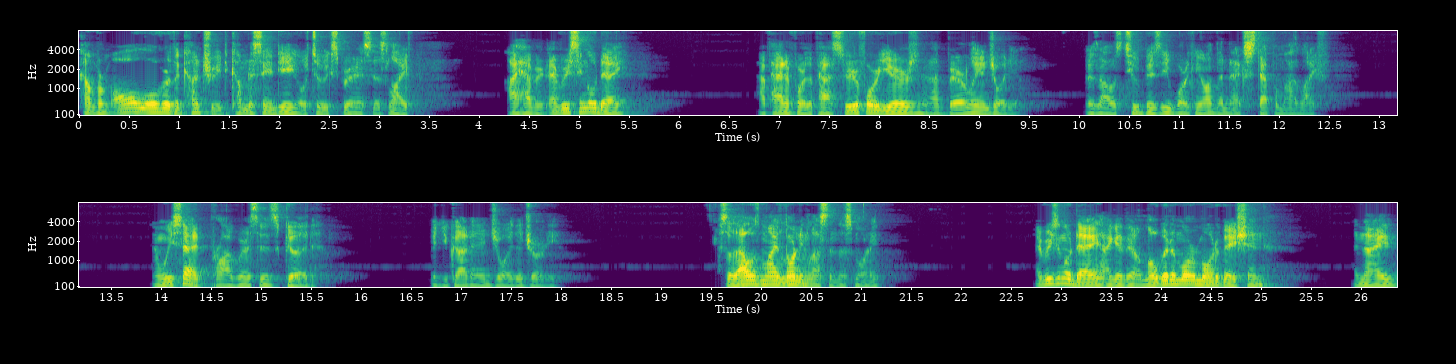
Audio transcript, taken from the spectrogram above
come from all over the country to come to San Diego to experience this life. I have it every single day. I've had it for the past three or four years and I barely enjoyed it because I was too busy working on the next step of my life. And we said progress is good, but you got to enjoy the journey. So that was my learning lesson this morning. Every single day, I get a little bit of more motivation and I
